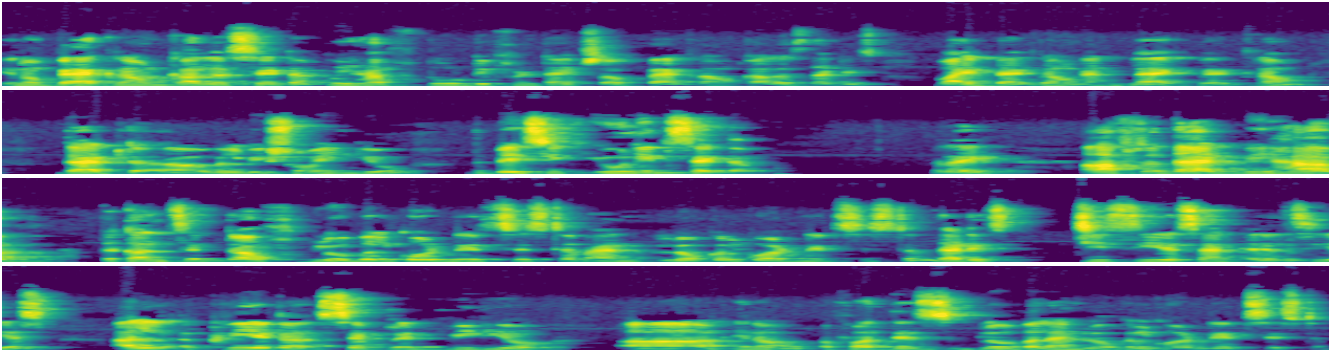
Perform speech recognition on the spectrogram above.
you know background color setup. We have two different types of background colors, that is white background and black background that uh, will be showing you the basic unit setup right? After that we have the concept of global coordinate system and local coordinate system that is GCS and LCS I'll create a separate video uh, you know for this global and local coordinate system.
